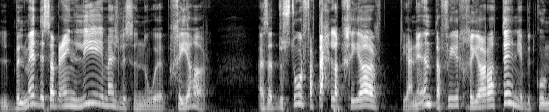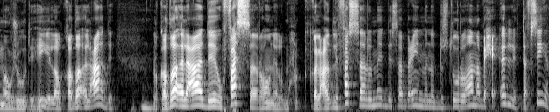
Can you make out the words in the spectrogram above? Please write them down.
بالمادة 70 لمجلس النواب خيار. إذا الدستور فتح لك خيار يعني أنت في خيارات تانية بتكون موجودة هي للقضاء العادي. القضاء العادي وفسر هون المحقق العدلي فسر المادة 70 من الدستور وأنا بحق لي تفسير.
